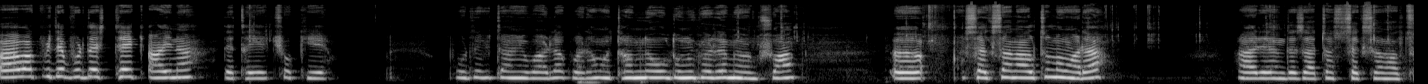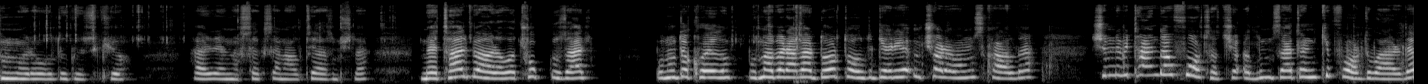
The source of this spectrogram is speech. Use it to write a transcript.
Aa bak bir de burada tek ayna detayı çok iyi. Burada bir tane yuvarlak var ama tam ne olduğunu göremiyorum şu an. Ee, 86 numara. Her yerinde zaten 86 numara olduğu gözüküyor. Her yerine 86 yazmışlar. Metal bir araba çok güzel. Bunu da koyalım. Bununla beraber 4 oldu. Geriye 3 arabamız kaldı. Şimdi bir tane daha Ford açalım. Zaten 2 Ford'u vardı.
